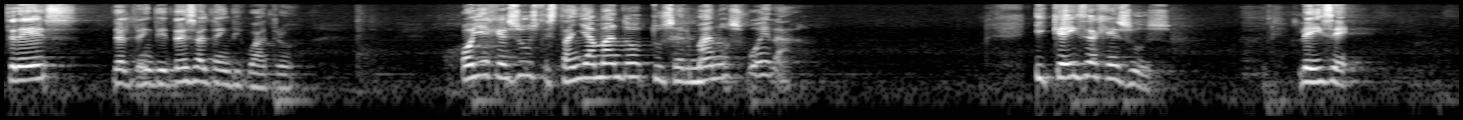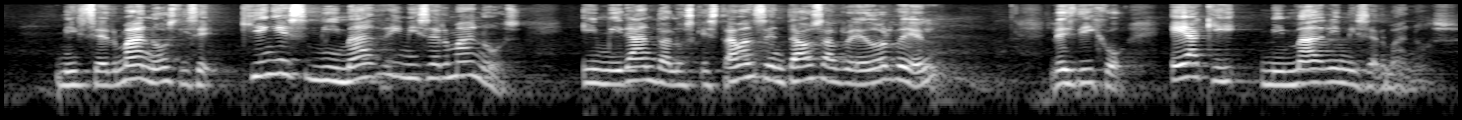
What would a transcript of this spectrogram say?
3, del 33 al 34. Oye Jesús, te están llamando tus hermanos fuera. ¿Y qué dice Jesús? Le dice, mis hermanos, dice, ¿quién es mi madre y mis hermanos? Y mirando a los que estaban sentados alrededor de él, les dijo, he aquí mi madre y mis hermanos.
